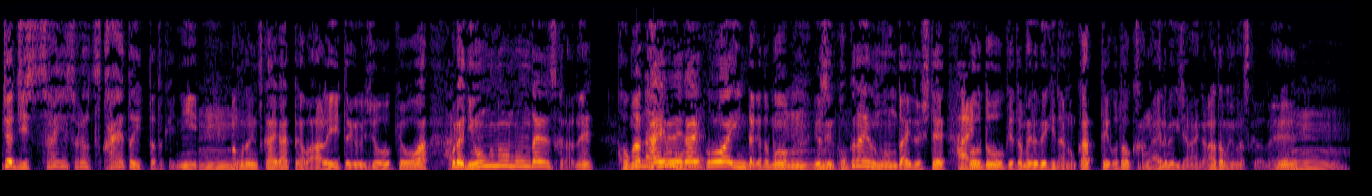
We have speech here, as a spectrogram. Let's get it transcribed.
じゃあ実際にそれを使えと言ったときに、うん、誠に使い勝手が悪いという状況は、これは日本の問題ですからね。まあ、対米外交はいいんだけども、要するに国内の問題として、どう受け止めるべきなのかっていうことを考えるべきじゃないかなと思いますけどね。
